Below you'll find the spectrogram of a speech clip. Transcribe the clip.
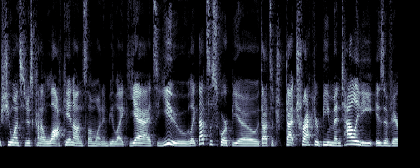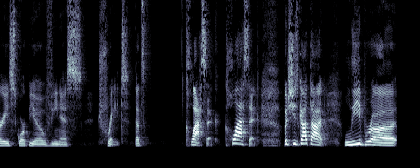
she wants to just kind of lock in on someone and be like, "Yeah, it's you." Like that's a Scorpio. That's a tr- that tractor beam mentality is a very Scorpio Venus trait. That's classic, classic. But she's got that Libra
